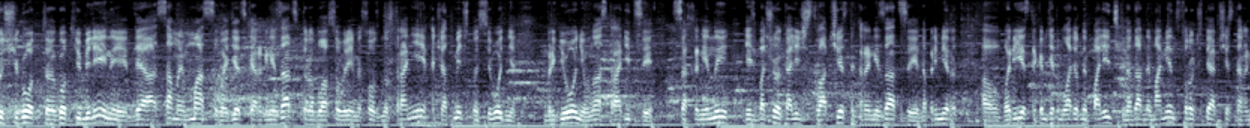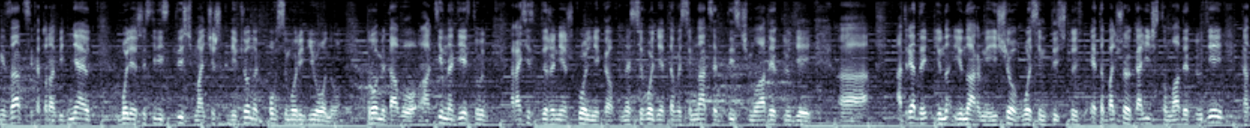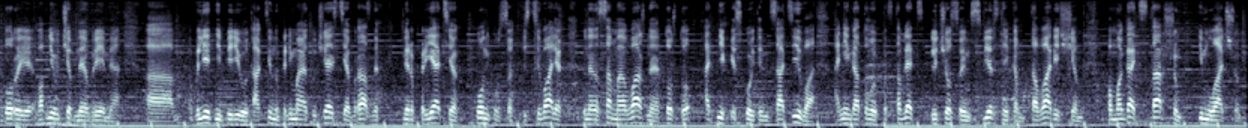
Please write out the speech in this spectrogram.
Текущий год – год юбилейный для самой массовой детской организации, которая была в свое время создана в стране. Хочу отметить, что сегодня в регионе у нас традиции сохранены. Есть большое количество общественных организаций. Например, в реестре Комитета молодежной политики на данный момент 44 общественные организации, которые объединяют более 60 тысяч мальчишек и девчонок по всему региону. Кроме того, активно действует российское движение школьников. На сегодня это 18 тысяч молодых людей. А, отряды юнармии еще 8 тысяч. То есть это большое количество молодых людей, которые во внеучебное время, а, в летний период активно принимают участие в разных мероприятиях, конкурсах, фестивалях. Но, наверное, самое важное, то, что от них исходит инициатива, они готовы подставлять плечо своим сверстникам, товарищам, помогать старшим и младшим.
